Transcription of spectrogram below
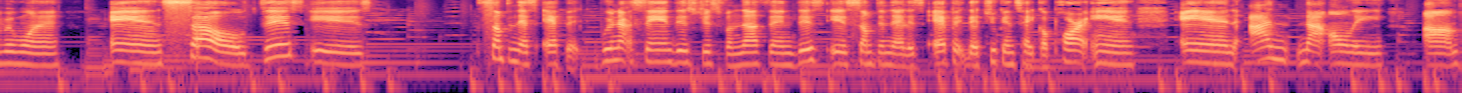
Everyone. And so this is something that's epic. We're not saying this just for nothing. This is something that is epic that you can take a part in. And I not only um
